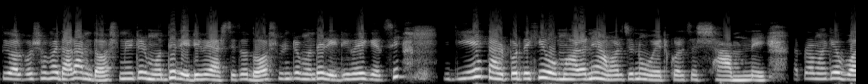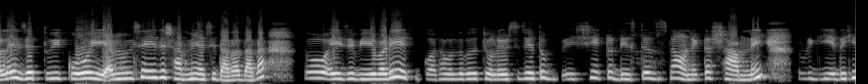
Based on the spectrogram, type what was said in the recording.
তুই অল্প সময় দাঁড়া, আমি দশ মিনিটের মধ্যে রেডি হয়ে আসছি। তো দশ মিনিটের মধ্যে রেডি হয়ে গেছি, গিয়ে তারপর দেখি ও মহারানী আমার জন্য ওয়েট করেছে সামনেই। তারপর আমাকে বলে যে, তুই কই? আমি বলছি, এই যে সামনেই আছি, দাঁড়া দাঁড়া। তো এই যে বিয়ে বাড়ি, কথা বলতে বলতে চলে এসেছি, যেহেতু বেশি একটা ডিস্টেন্স না, অনেকটা সামনেই। তারপরে গিয়ে দেখি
